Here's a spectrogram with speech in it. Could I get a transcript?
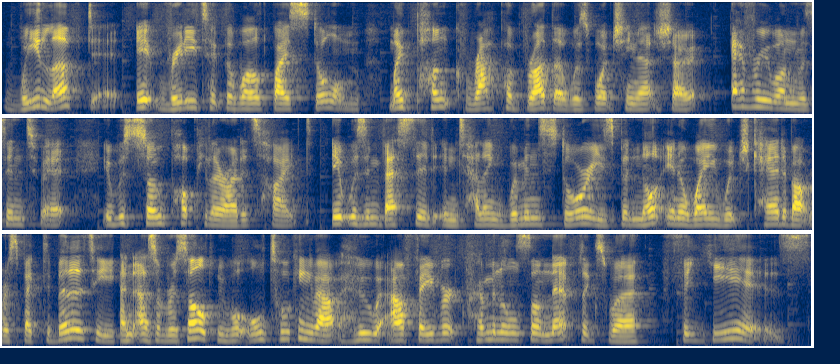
we loved it. It really took the world by storm. My punk rapper brother was watching that show. Everyone was into it. It was so popular at its height. It was invested in telling women's stories, but not in a way which cared about respectability. And as a result, we were all talking about who our favorite criminals on Netflix were for years.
